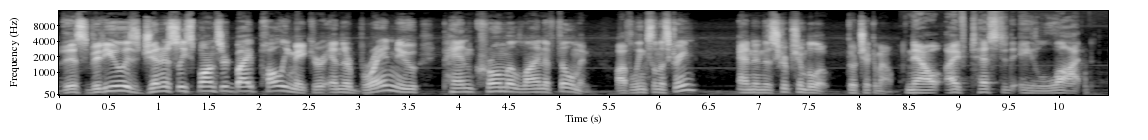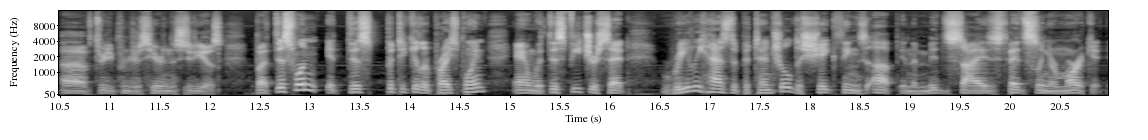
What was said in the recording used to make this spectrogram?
This video is generously sponsored by Polymaker and their brand new Panchroma line of filament. I'll have links on the screen and in the description below. Go check them out. Now, I've tested a lot of 3D printers here in the studios, but this one, at this particular price point and with this feature set, really has the potential to shake things up in the mid-sized bedslinger market.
